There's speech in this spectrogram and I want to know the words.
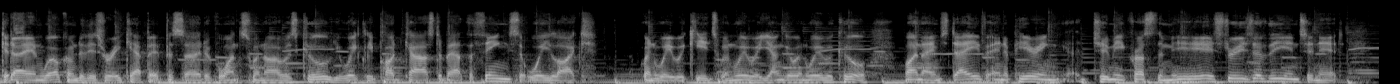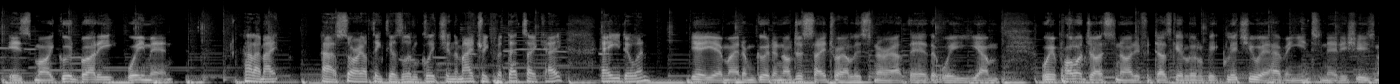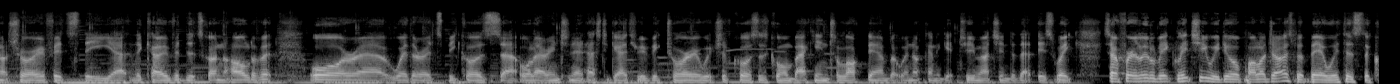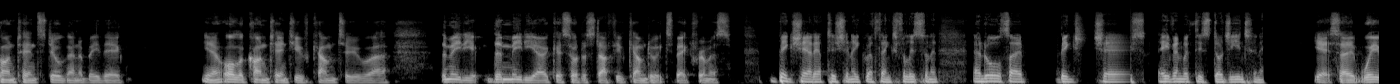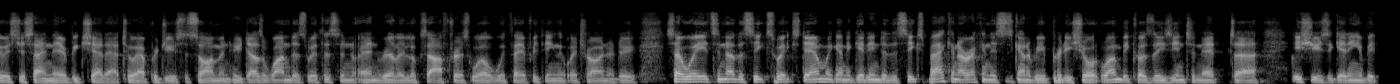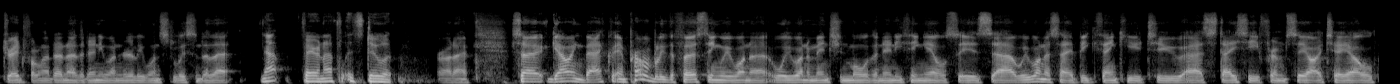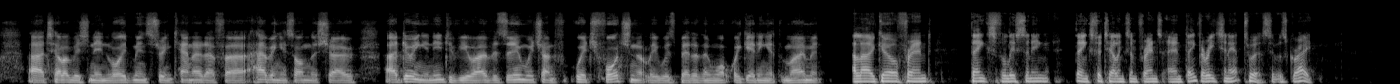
G'day and welcome to this recap episode of Once When I Was Cool, your weekly podcast about the things that we liked when we were kids, when we were younger, when we were cool. My name's Dave, and appearing to me across the mysteries of the internet is my good buddy, Wee Man. Hello, mate. Uh, sorry, I think there's a little glitch in the matrix, but that's okay. How you doing? Yeah, yeah, mate, I'm good. And I'll just say to our listener out there that we um, we apologise tonight if it does get a little bit glitchy. We're having internet issues. Not sure if it's the uh, the COVID that's gotten a hold of it, or uh, whether it's because uh, all our internet has to go through Victoria, which of course has gone back into lockdown. But we're not going to get too much into that this week. So if we're a little bit glitchy, we do apologise, but bear with us. The content's still going to be there. You know, all the content you've come to uh, the media, the mediocre sort of stuff you've come to expect from us. Big shout out to Shaniqua. Thanks for listening. And also big shout even with this dodgy internet. Yeah, so we was just saying there, a big shout out to our producer Simon, who does wonders with us and, and really looks after us well with everything that we're trying to do. So we, it's another six weeks down. We're going to get into the six pack, and I reckon this is going to be a pretty short one because these internet uh, issues are getting a bit dreadful. I don't know that anyone really wants to listen to that. No, fair enough. Let's do it. Righto. So going back, and probably the first thing we want to we want to mention more than anything else is uh, we want to say a big thank you to uh, Stacey from CITL uh, Television in Lloydminster in Canada for having us on the show, uh, doing an interview over Zoom, which un- which fortunately was better than what we're getting at the moment. Hello, girlfriend. Thanks for listening. Thanks for telling some friends, and thanks for reaching out to us. It was great.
